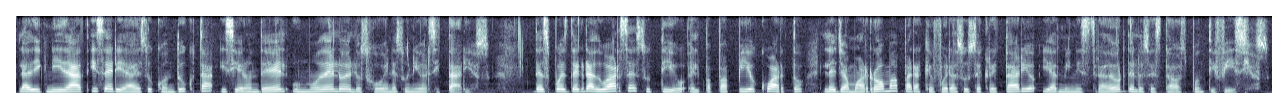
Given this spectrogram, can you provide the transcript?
La dignidad y seriedad de su conducta hicieron de él un modelo de los jóvenes universitarios. Después de graduarse, su tío, el Papa Pío IV, le llamó a Roma para que fuera su secretario y administrador de los estados pontificios.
